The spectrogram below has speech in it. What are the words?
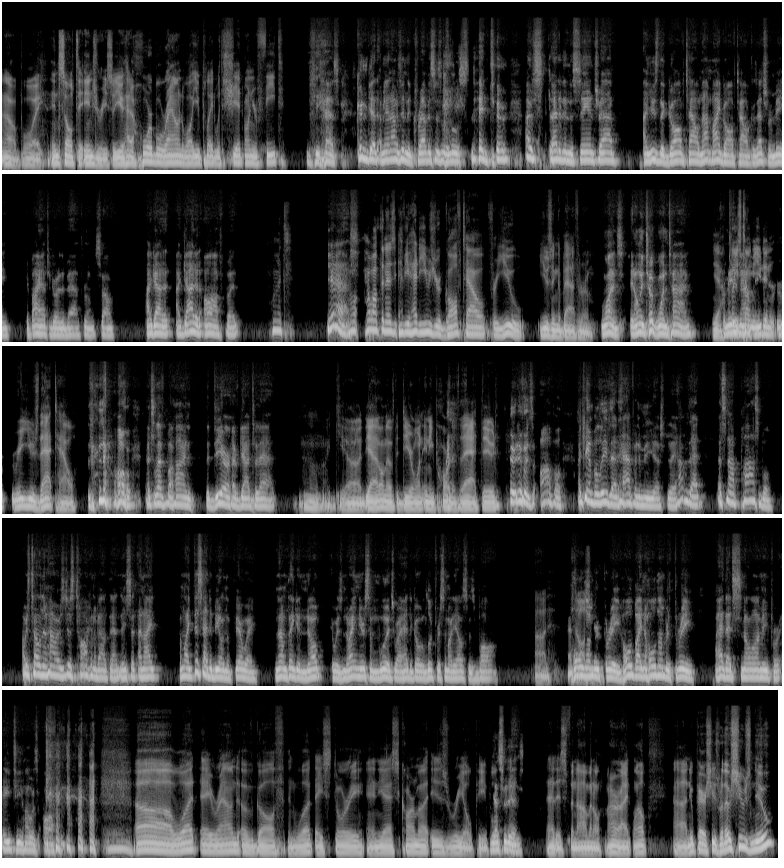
oh boy, insult to injury. So you had a horrible round while you played with shit on your feet. Yes, couldn't get. I mean, I was in the crevices with a little stick too. I was headed in the sand trap. I used the golf towel, not my golf towel, because that's for me if I have to go to the bathroom. So I got it. I got it off, but What? yes. How, how often has have you had to use your golf towel for you using the bathroom? Once. It only took one time. Yeah. Please tell me you didn't re- reuse that towel. no, that's left behind. The deer have got to that. Oh my god. Yeah, I don't know if the deer want any part of that, dude. dude, it was awful. I can't believe that happened to me yesterday. How was that? That's not possible. I was telling them how I was just talking about that, and they said, and I, I'm like, this had to be on the fairway. And then I'm thinking, nope, it was right near some woods where I had to go look for somebody else's ball. God, hole awesome. number three, hole by hole number three. I had that smell on me for 18. I was awful. oh, what a round of golf and what a story. And yes, karma is real, people. Yes, it that, is. That is phenomenal. All right. Well, uh, new pair of shoes. Were those shoes new?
